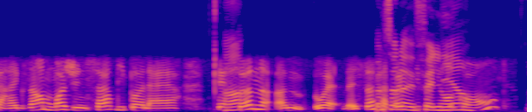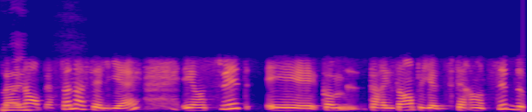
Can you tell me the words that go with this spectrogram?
par exemple, moi j'ai une sœur bipolaire. Personne, euh, ouais, ben ça, Personne ça peut être fait lien. en compte. Ben Ouais. non, personne n'a fait lien. Et ensuite, et comme par exemple, il y a différents types de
